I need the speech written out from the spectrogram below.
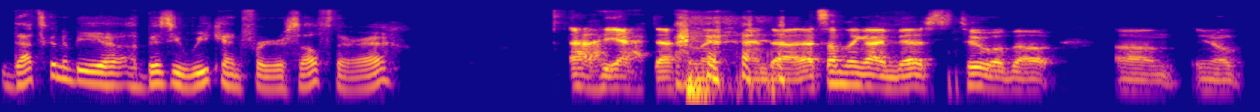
That's going to be a, a, busy weekend for yourself there, eh? Uh, yeah, definitely. and uh, that's something I miss too about, um, you know,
